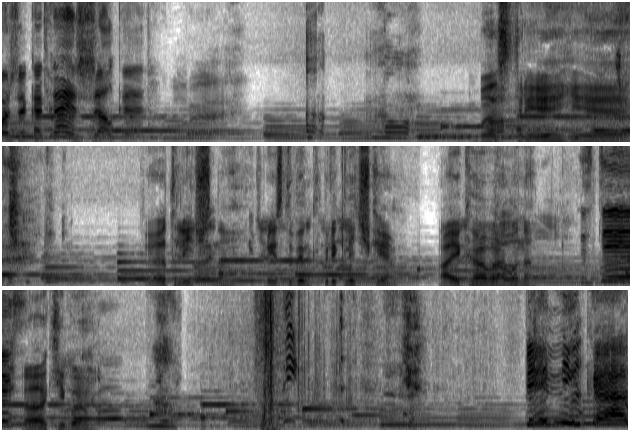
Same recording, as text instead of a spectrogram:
Боже, какая жалкая. Быстрее. Отлично. Приступим к перекличке. Айкава, Она. Здесь. Акиба. Бедненькая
